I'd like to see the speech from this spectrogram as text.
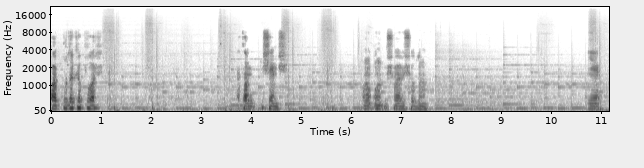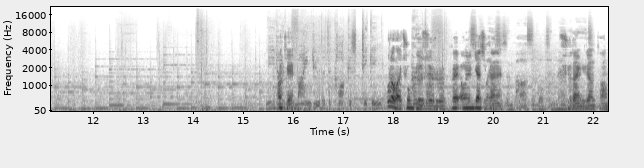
Bak burada kapı var. Ha tamam bir şeymiş. Onu unutmuşum öyle bir şey olduğunu. Niye? Ticking? Buralar çok göz yoruyor ve oyun gerçekten hani şuradan gidiyorum tamam.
